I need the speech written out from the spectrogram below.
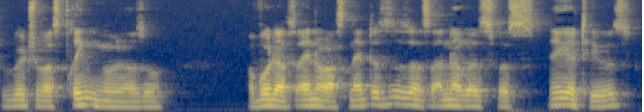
willst du was trinken oder so. Obwohl das eine was Nettes ist, das andere ist was Negatives.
